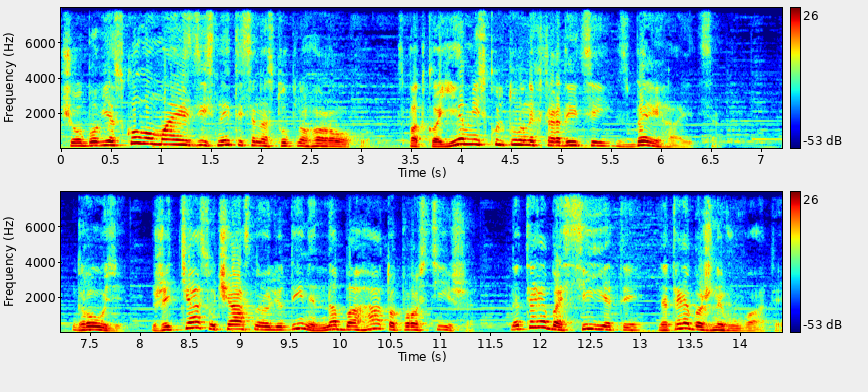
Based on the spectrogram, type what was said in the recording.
що обов'язково має здійснитися наступного року. Спадкоємність культурних традицій зберігається. Друзі, життя сучасної людини набагато простіше. Не треба сіяти, не треба жнивувати.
